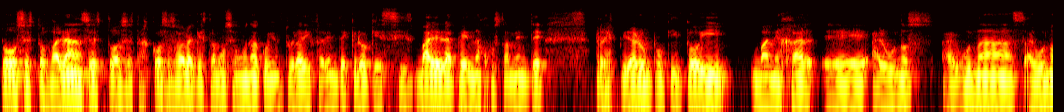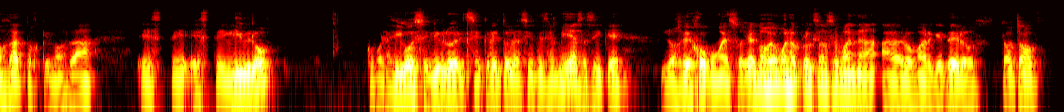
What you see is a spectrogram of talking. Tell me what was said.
Todos estos balances, todas estas cosas, ahora que estamos en una coyuntura diferente, creo que sí vale la pena justamente respirar un poquito y manejar eh, algunos, algunas, algunos datos que nos da este, este libro. Como les digo, es el libro del secreto de las siete semillas, así que los dejo con eso. Ya nos vemos la próxima semana, agromarqueteros. Chao, chao.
